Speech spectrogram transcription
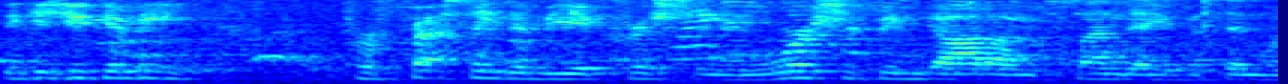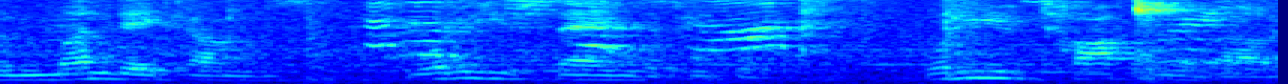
Because you can be professing to be a Christian and worshiping God on Sunday, but then when Monday comes, what are you saying to people? What are you talking about?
